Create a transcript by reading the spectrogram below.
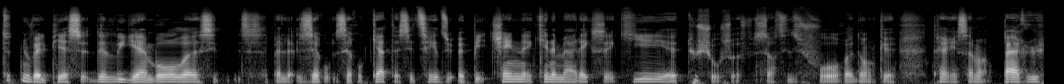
toute nouvelle pièce de Lee Gamble ça s'appelle 004. C'est tiré du EP Chain Kinematics qui est euh, tout chaud, sorti du four, donc euh, très récemment paru.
